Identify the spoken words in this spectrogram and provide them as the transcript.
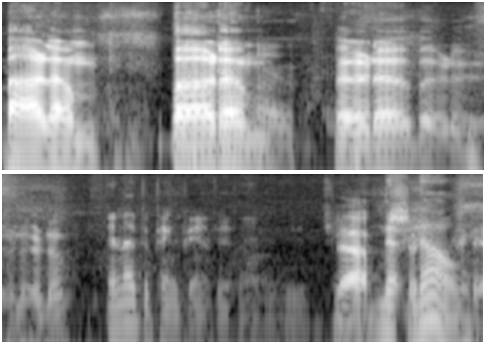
Bottom, bottom, bada, bada, Isn't that the Pink Panther song? Yeah, No, sure. no, Yeah.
